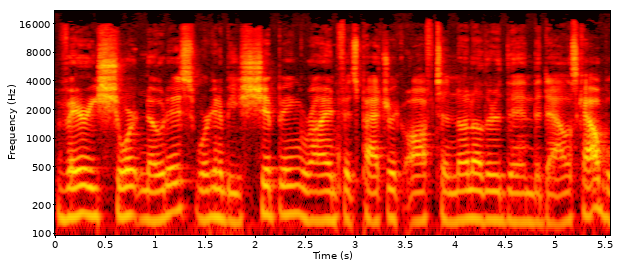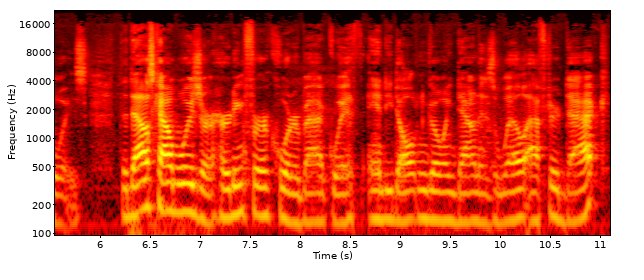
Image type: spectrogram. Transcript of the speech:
very short notice, we're going to be shipping Ryan Fitzpatrick off to none other than the Dallas Cowboys. The Dallas Cowboys are hurting for a quarterback with Andy Dalton going down as well after Dak.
